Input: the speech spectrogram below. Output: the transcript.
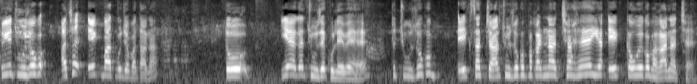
तो ये चूजों को अच्छा एक बात मुझे बताना। हाँ, तो ये अगर चूजे खुले हुए हैं हाँ। तो चूजों को एक साथ चार चूजों को पकड़ना अच्छा है या एक कौवे को भगाना अच्छा है?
